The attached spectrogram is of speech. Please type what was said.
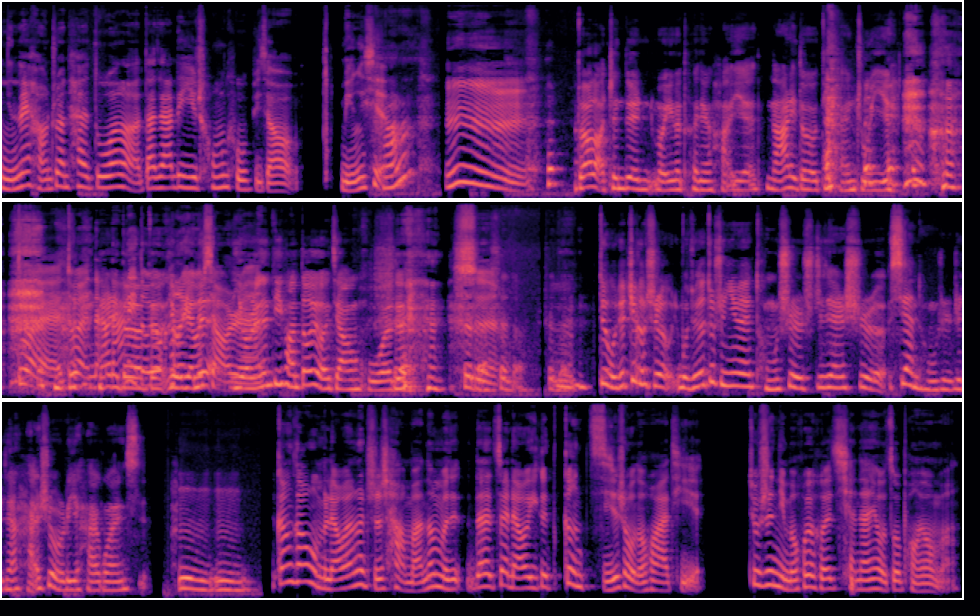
你内行赚太多了，大家利益冲突比较明显啊。嗯，不要老针对某一个特定行业，哪里都有地盘主义。对对，哪里都有有人的有人的地方都有江湖。对，是的，是的，是的。对，我觉得这个是，我觉得就是因为同事之间是现同事之间还是有利害关系。嗯嗯。刚刚我们聊完了职场嘛，那么再再聊一个更棘手的话题。就是你们会和前男友做朋友吗？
